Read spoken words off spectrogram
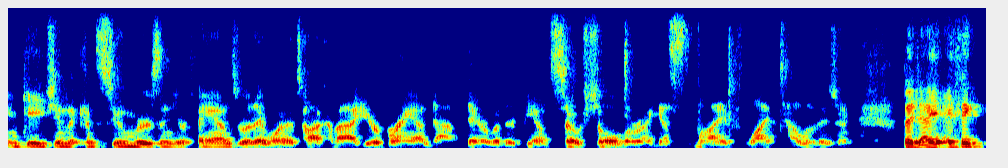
engaging the consumers and your fans where they want to talk about your brand out there, be on social or I guess live live television. But I, I think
